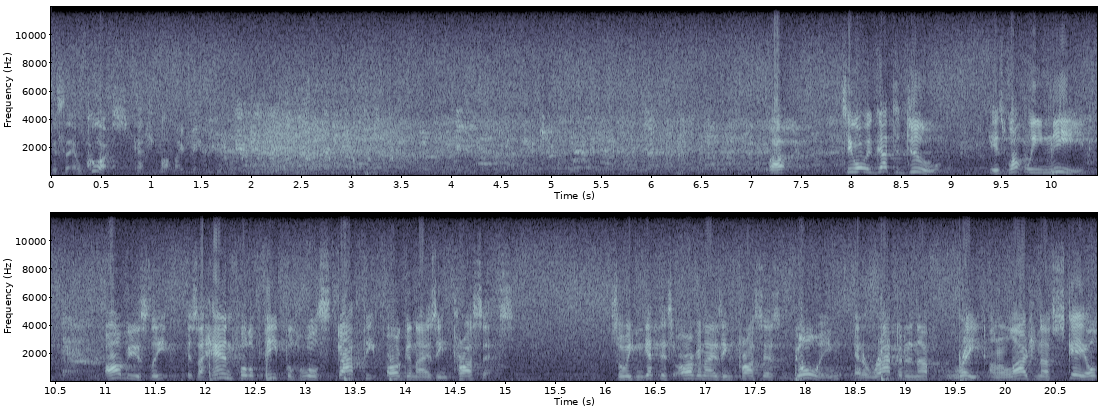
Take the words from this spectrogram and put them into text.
You say, of course. Gosh, not like me. Well, see, what we've got to do is what we need, obviously, is a handful of people who will start the organizing process. So we can get this organizing process going at a rapid enough rate on a large enough scale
